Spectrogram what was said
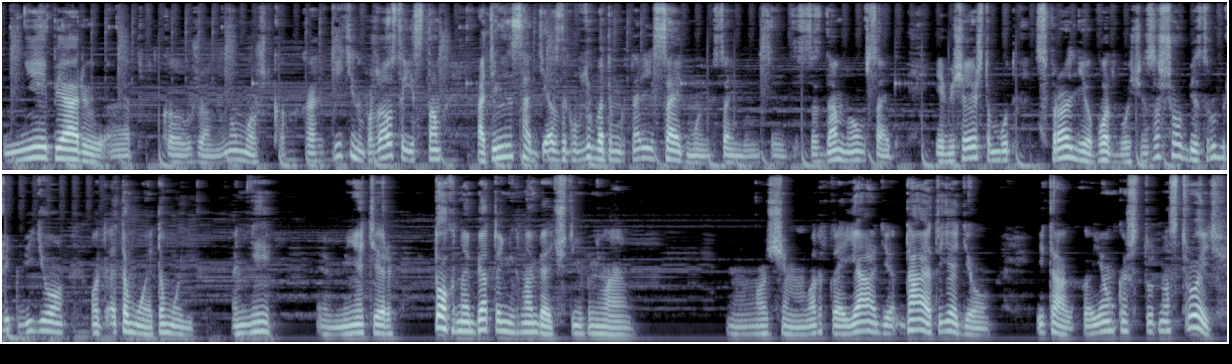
не пиарю это уже. Ну может как хотите но пожалуйста если там отдельный сайт я закуплю в этом канале сайт мой сайт мой создам новый сайт. И обещаю что будут справедливо вот в общем зашел без рубрик видео. Вот это мой это мой. Они меня теперь тох набят у них набят что не понимаю в общем вот это я дел... да это я делал. Итак конечно тут настроить.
